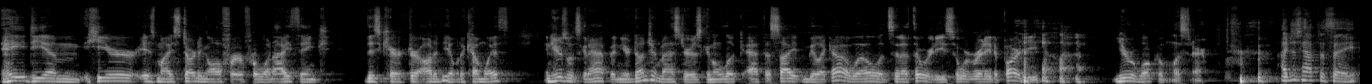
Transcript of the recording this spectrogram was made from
hey DM, here is my starting offer for what I think this character ought to be able to come with. And here's what's going to happen your dungeon master is going to look at the site and be like, oh, well, it's an authority, so we're ready to party. You're welcome, listener. I just have to say,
